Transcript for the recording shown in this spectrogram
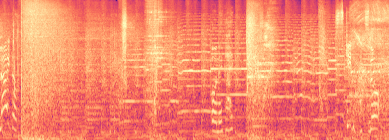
ライド。お願い。スキル発動。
